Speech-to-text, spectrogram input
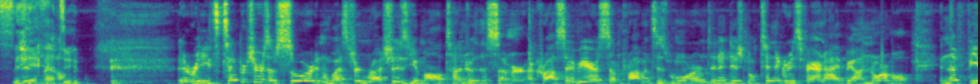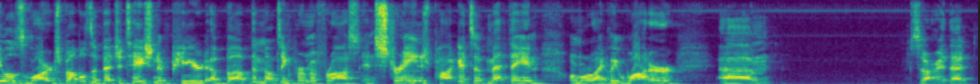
yeah, dude. It reads Temperatures have soared in western Russia's Yamal tundra this summer. Across Siberia, some provinces warmed an additional 10 degrees Fahrenheit beyond normal. In the fields, large bubbles of vegetation appeared above the melting permafrost, and strange pockets of methane, or more likely water. Um, sorry, that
